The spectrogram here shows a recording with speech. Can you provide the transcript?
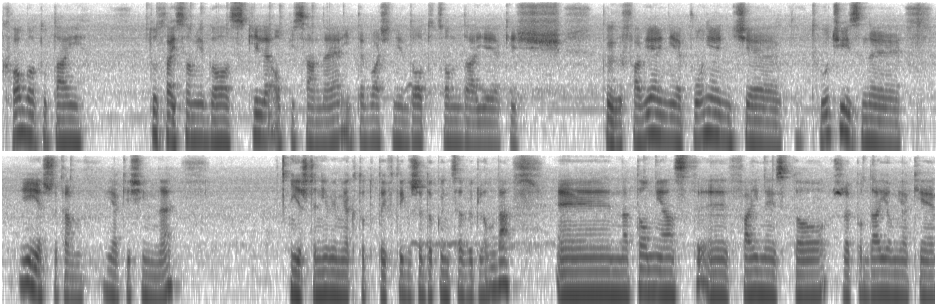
kogo tutaj Tutaj są jego skille opisane i te właśnie dot, co on daje, jakieś krwawienie, płonięcie, trucizny i jeszcze tam jakieś inne. Jeszcze nie wiem, jak to tutaj w tej grze do końca wygląda. E, Natomiast e, fajne jest to, że podają, jakie,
